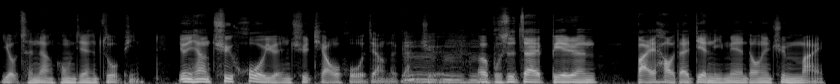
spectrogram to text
有成长空间的作品，有点像去货源去挑货这样的感觉，嗯嗯嗯，而不是在别人。摆好在店里面的东西去买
